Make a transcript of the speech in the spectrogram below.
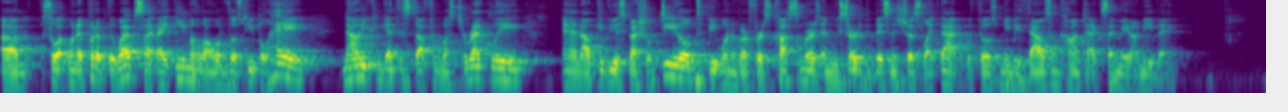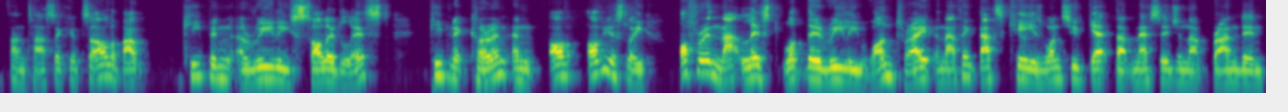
Um, so when I put up the website, I emailed all of those people, hey, now you can get this stuff from us directly, and I'll give you a special deal to be one of our first customers. And we started the business just like that with those maybe thousand contacts I made on eBay. Fantastic. It's all about keeping a really solid list, keeping it current, and obviously offering that list what they really want, right? And I think that's key is once you get that message and that branding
